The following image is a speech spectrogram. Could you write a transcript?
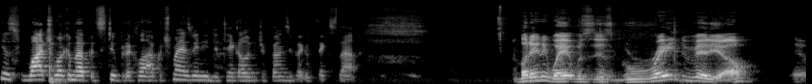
his watch woke him up at stupid o'clock, which reminds me I need to take a look at your phone see if I can fix that. But anyway, it was this great video. It,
